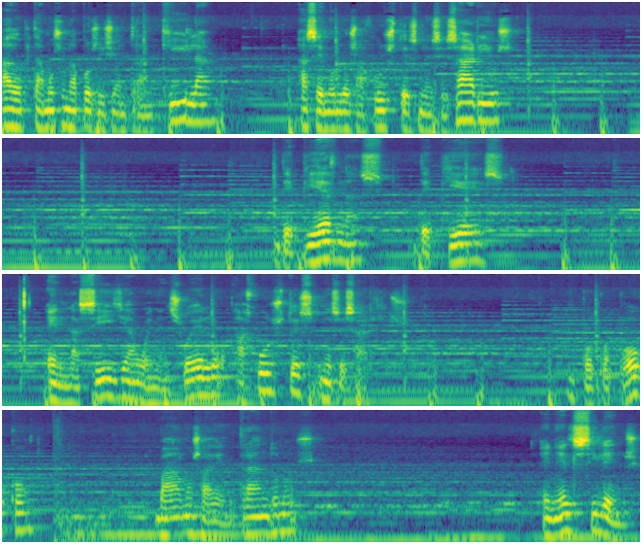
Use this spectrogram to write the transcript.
Adoptamos una posición tranquila, hacemos los ajustes necesarios de piernas, de pies, en la silla o en el suelo, ajustes necesarios. Poco a poco vamos adentrándonos en el silencio,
